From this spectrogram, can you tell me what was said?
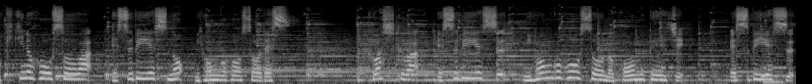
聞きの放送は SBS の日本語放送です詳しくは SBS 日本語放送のホームページ sbs.com.au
